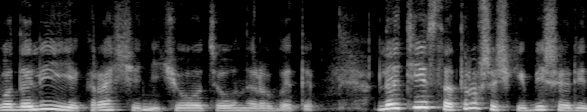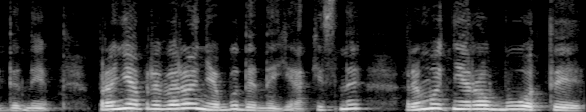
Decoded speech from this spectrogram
водолії краще нічого цього не робити. Для тіста трошечки більше рідини. Прання прибирання буде неякісне, ремонтні роботи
